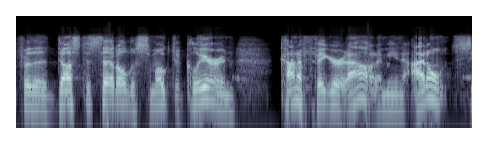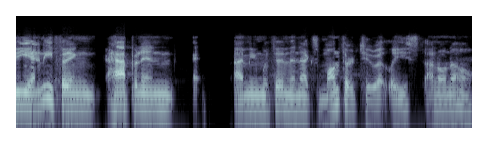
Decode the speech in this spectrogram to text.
for the dust to settle, the smoke to clear, and kind of figure it out. I mean, I don't see anything happening. I mean, within the next month or two, at least. I don't know.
